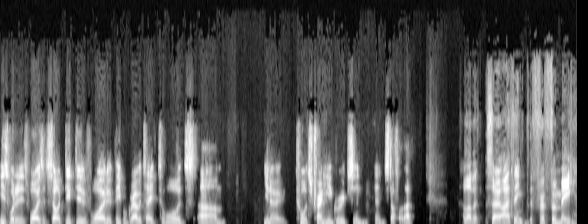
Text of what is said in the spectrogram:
is what it is? Why is it so addictive? Why do people gravitate towards um, you know towards training in groups and and stuff like that? I love it. So I think for for me,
